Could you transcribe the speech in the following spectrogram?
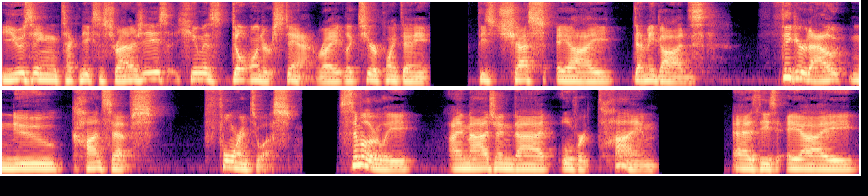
using techniques and strategies humans don't understand, right? Like to your point, Danny, these chess AI demigods figured out new concepts foreign to us. Similarly, I imagine that over time, as these AI,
